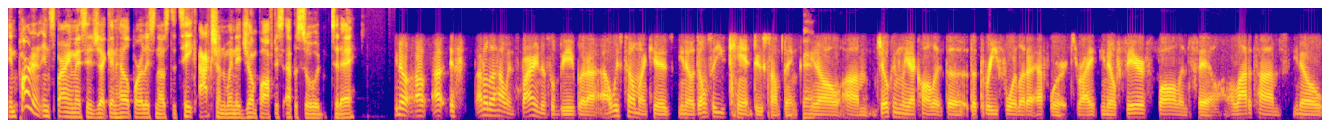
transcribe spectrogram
impart an inspiring message that can help our listeners to take action when they jump off this episode today. You know, I, I, if I don't know how inspiring this will be, but I, I always tell my kids, you know, don't say you can't do something. Okay. You know, um, jokingly, I call it the the three four letter F words, right? You know, fear, fall, and fail. A lot of times, you know,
